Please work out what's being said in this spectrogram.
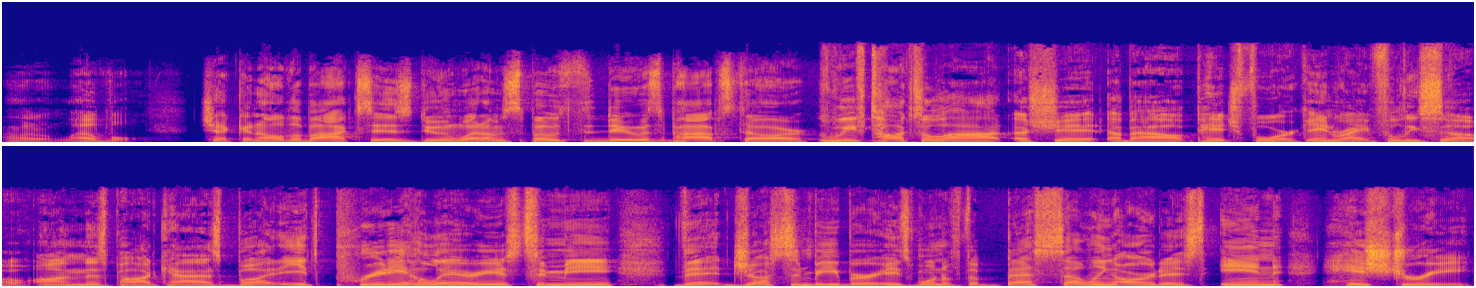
another level. Checking all the boxes, doing what I'm supposed to do as a pop star. We've talked a lot of shit about Pitchfork, and rightfully so, on this podcast, but it's pretty hilarious to me that Justin Bieber is one of the best selling artists in history,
